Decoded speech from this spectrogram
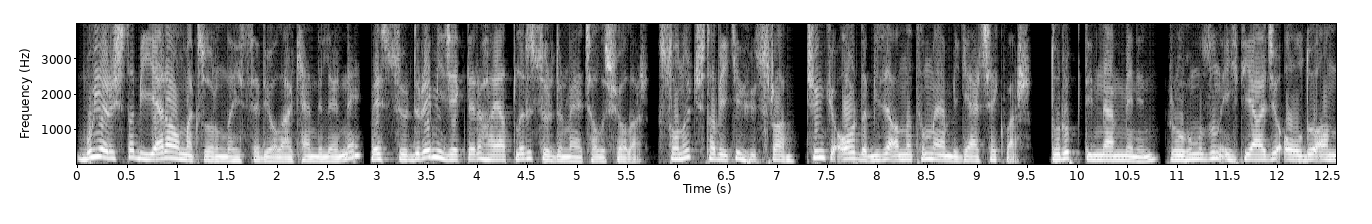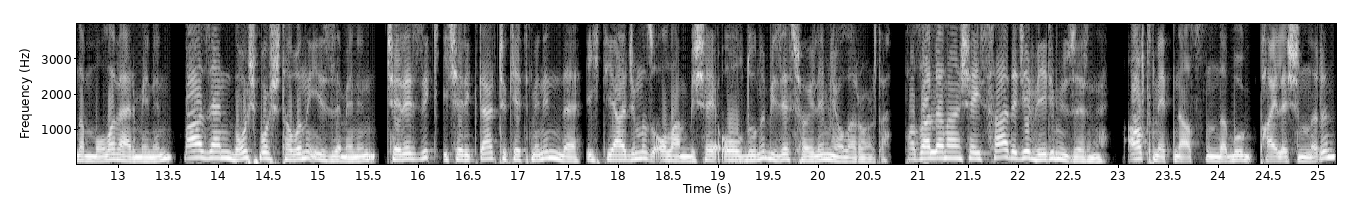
bu yarışta bir yer almak zorunda hissediyorlar kendilerini ve sürdüremeyecekleri hayatları sürdürmeye çalışıyorlar. Sonuç tabii ki hüsran. Çünkü orada bize anlatılmayan bir gerçek var durup dinlenmenin, ruhumuzun ihtiyacı olduğu anda mola vermenin, bazen boş boş tavanı izlemenin, çerezlik içerikler tüketmenin de ihtiyacımız olan bir şey olduğunu bize söylemiyorlar orada. Pazarlanan şey sadece verim üzerine. Alt metni aslında bu paylaşımların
